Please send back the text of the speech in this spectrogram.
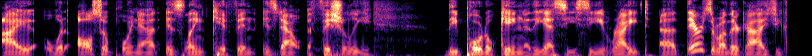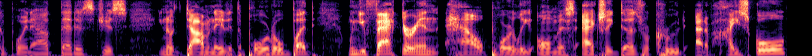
I would also point out is Lane Kiffin is now officially the portal king of the SEC, right? Uh, there are some other guys you could point out that has just you know dominated the portal, but when you factor in how poorly Ole Miss actually does recruit out of high school,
